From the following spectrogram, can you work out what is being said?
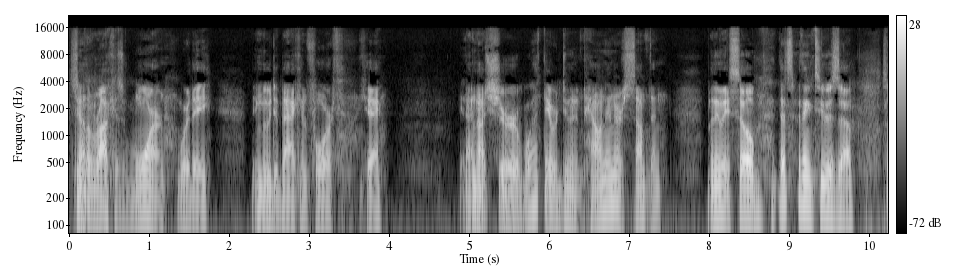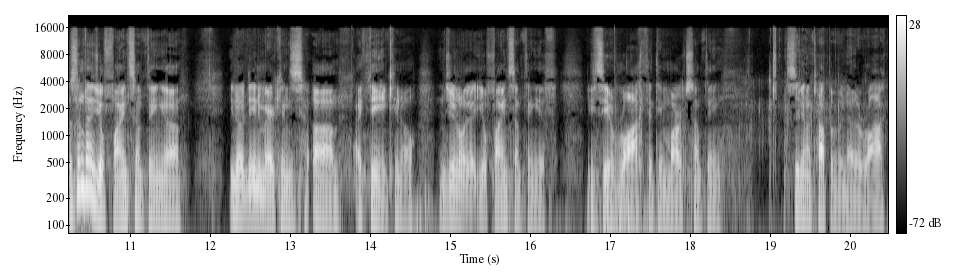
See how the rock is worn where they, they moved it back and forth, okay? And I'm not sure what they were doing, pounding or something. But anyway, so that's the thing too is, uh, so sometimes you'll find something, uh, you know, Native Americans, um, I think, you know, in general, that you'll find something if you see a rock that they mark something sitting on top of another rock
